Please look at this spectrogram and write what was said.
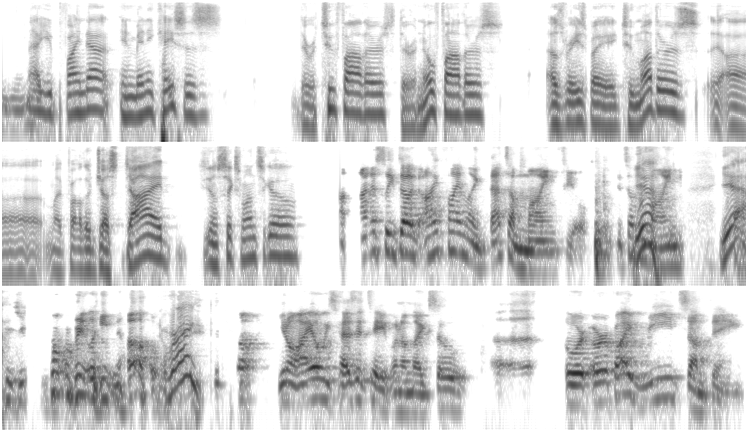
Mm-hmm. Now you find out in many cases there are two fathers, there are no fathers. I was raised by two mothers. Uh, my father just died, you know, six months ago. Honestly, Doug, I find like that's a minefield. It's a yeah. mine. Yeah. Because you don't really know. Right. You know, I always hesitate when I'm like, so, uh, or, or if I read something,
